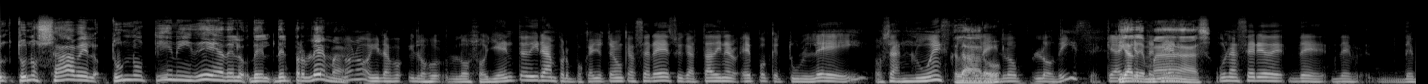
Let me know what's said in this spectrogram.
tú, tú no sabes, tú no tienes idea de lo- del, del problema. No, no, y, la- y los, los oyentes dirán, pero ¿por qué yo tengo que hacer eso y gastar dinero? Es porque tu ley, o sea, nuestra Claro. ley lo, lo dice. Que Y que además- tener una serie de, de- de- de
